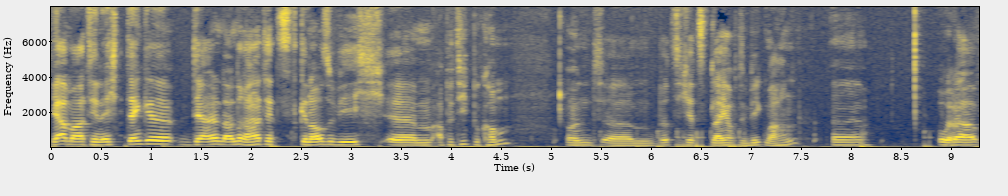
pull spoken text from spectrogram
Ja, Martin, ich denke, der eine oder andere hat jetzt genauso wie ich ähm, Appetit bekommen und ähm, wird sich jetzt gleich auf den Weg machen. Äh, oder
